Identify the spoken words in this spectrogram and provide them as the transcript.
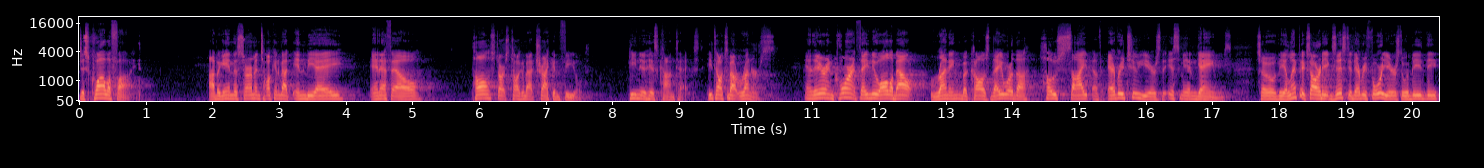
disqualified. I began the sermon talking about NBA, NFL. Paul starts talking about track and field. He knew his context. He talks about runners. And there in Corinth, they knew all about running because they were the host site of every two years the Isthmian Games. So the Olympics already existed. Every four years, there would be the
